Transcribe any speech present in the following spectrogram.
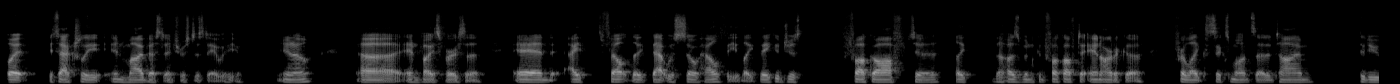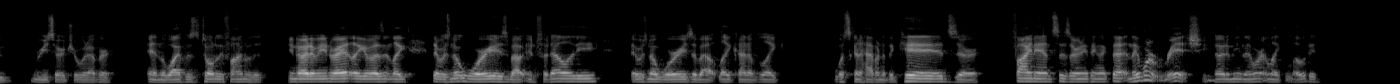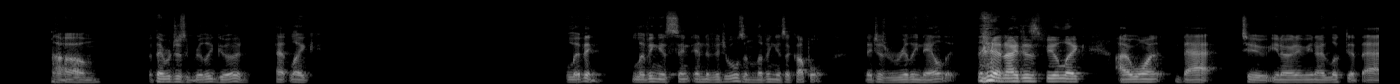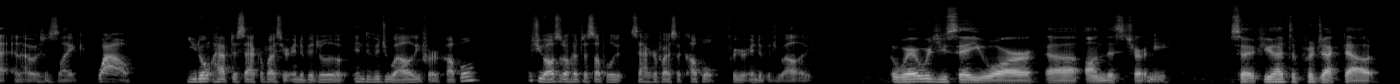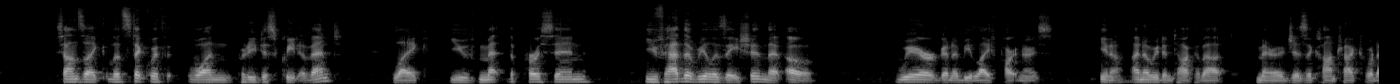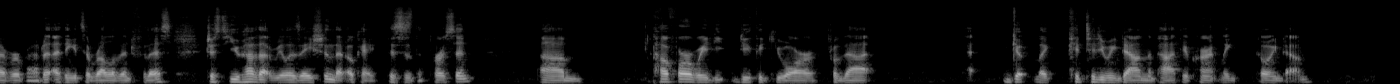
but it's actually in my best interest to stay with you, you know, uh, and vice versa. And I felt like that was so healthy. Like they could just fuck off to like the husband could fuck off to Antarctica for like six months at a time to do research or whatever, and the wife was totally fine with it. You know what I mean, right? Like it wasn't like there was no worries about infidelity. There was no worries about like kind of like what's going to happen to the kids or finances or anything like that. And they weren't rich. You know what I mean? They weren't like loaded. Um, but they were just really good at like living, living as individuals and living as a couple. They just really nailed it. and I just feel like I want that too. You know what I mean? I looked at that and I was just like, wow, you don't have to sacrifice your individual individuality for a couple, but you also don't have to sacrifice a couple for your individuality. Where would you say you are uh, on this journey? So if you had to project out, sounds like let's stick with one pretty discrete event, like you've met the person, you've had the realization that oh, we're going to be life partners. You know, I know we didn't talk about marriage as a contract or whatever, but I think it's irrelevant for this. Just you have that realization that okay, this is the person. Um, how far away do you, think you are from that? Get, like continuing down the path you're currently going down.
